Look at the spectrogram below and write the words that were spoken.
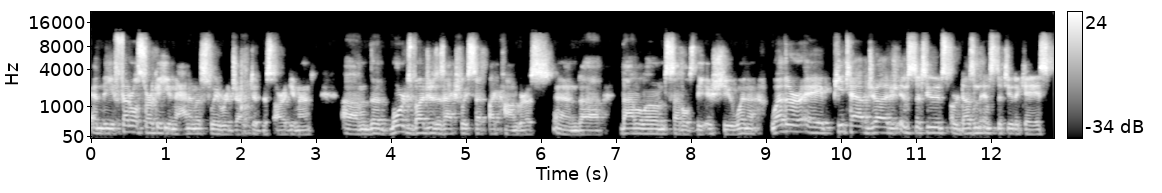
and the Federal Circuit unanimously rejected this argument. Um, the board's budget is actually set by Congress, and uh, that alone settles the issue. When a, whether a PTAB judge institutes or doesn't institute a case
